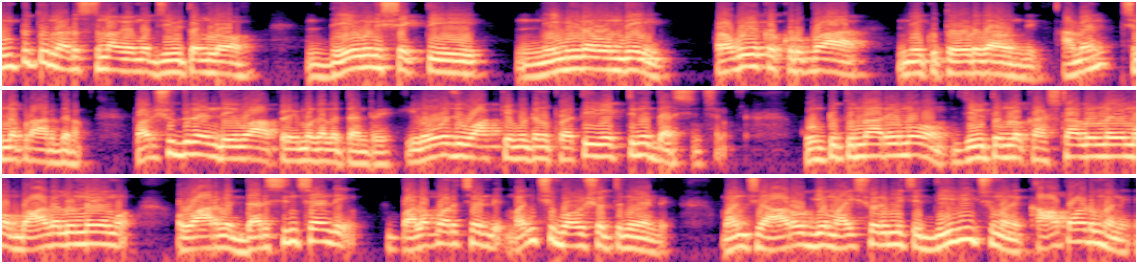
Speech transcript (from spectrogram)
కుంటుతూ నడుస్తున్నావేమో జీవితంలో. దేవుని శక్తి నీ మీద ఉంది. ప్రభు యొక్క కృప నీకు తోడుగా ఉంది. ఆమె చిన్న ప్రార్థన. పరిశుద్ధులైన దేవా ప్రేమగల తండ్రి ఈరోజు వాక్యం ఉంటున్న ప్రతి వ్యక్తిని దర్శించను. కుంటుతున్నారేమో జీవితంలో కష్టాలు ఉన్నాయేమో బాధలు ఉన్నాయేమో వారిని దర్శించండి బలపరచండి మంచి భవిష్యత్తునియండి మంచి ఆరోగ్యం ఐశ్వర్యం ఇచ్చి దీవించుమని కాపాడుమని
